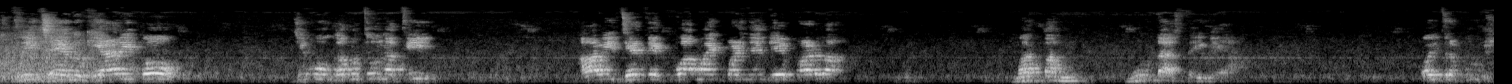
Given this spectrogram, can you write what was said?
સ્ત્રી છે દુખિયારી બહુ જીવવું ગમતું નથી. આવી છે તે કુવામાં પડીને જે પાડવા, મહાત્મા મૂળદાસ થઈ ગયા. પવિત્ર પુરુષ.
